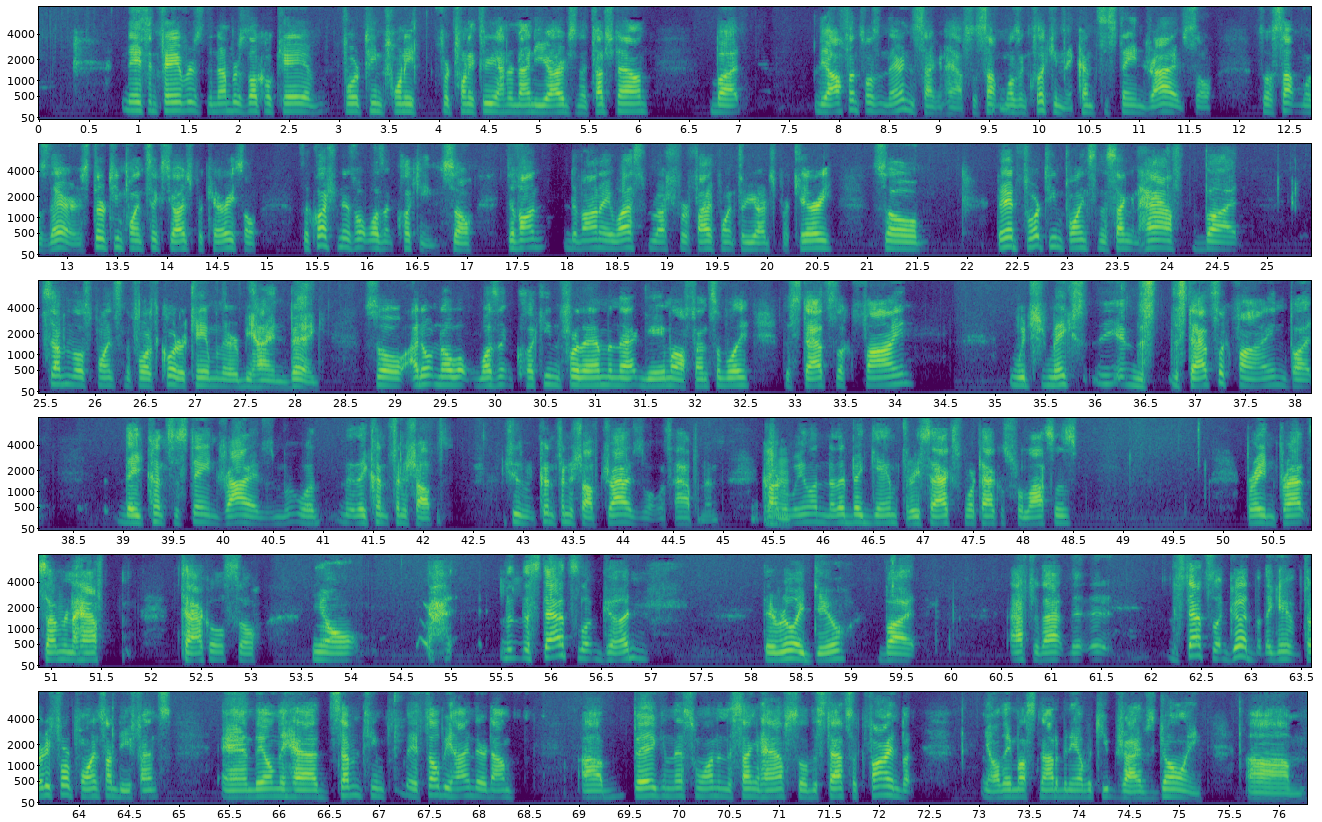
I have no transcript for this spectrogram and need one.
Nathan Favors, the numbers look okay of 14 20 for 23, 190 yards and a touchdown, but the offense wasn't there in the second half, so something mm-hmm. wasn't clicking. They couldn't sustain drives, so so something was there. It's 13.6 yards per carry, so the question is what wasn't clicking. So Devon Devon A. West rushed for 5.3 yards per carry, so they had 14 points in the second half, but seven of those points in the fourth quarter came when they were behind big. So I don't know what wasn't clicking for them in that game offensively. The stats look fine, which makes the, the stats look fine, but they couldn't sustain drives. Well, they couldn't finish off. Excuse me, couldn't finish off drives. Is what was happening. Mm-hmm. Carter Whelan, another big game, three sacks, four tackles for losses. Braden Pratt, seven and a half tackles. So, you know, the, the stats look good. They really do. But after that, the, the stats look good, but they gave up 34 points on defense, and they only had 17. They fell behind. They're down uh, big in this one in the second half, so the stats look fine, but you know they must not have been able to keep drives going um,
